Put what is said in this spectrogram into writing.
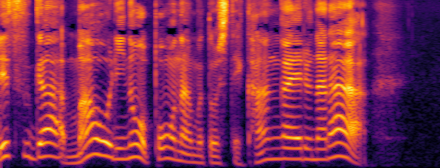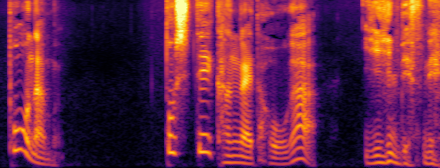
ですが、マオリのポーナムとして考えるなら、ポーナムとして考えた方がいいんですね。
